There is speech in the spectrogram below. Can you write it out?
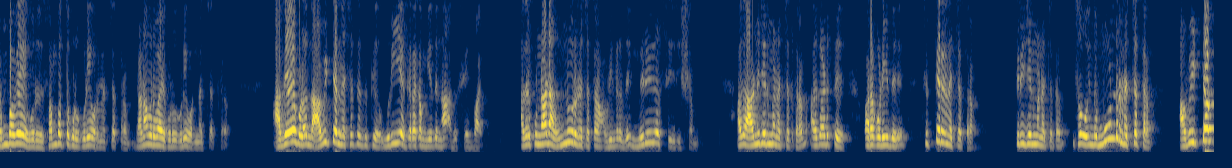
ரொம்பவே ஒரு சம்பத்தை கொடுக்கக்கூடிய ஒரு நட்சத்திரம். தன வருவாய் கொடுக்கக்கூடிய ஒரு நட்சத்திரம். அதே போல் அந்த அவிட்ட நட்சத்திரத்துக்கு உரிய கிரகம் எதுனா அது செவ்வாய். அதற்குண்டான இன்னொரு நட்சத்திரம் அப்படின்றது மிருக சீரிஷம் அது அணுஜென்ம நட்சத்திரம். அதுக்கடுத்து வரக்கூடியது சித்திரை நட்சத்திரம் திரிஜென்ம நட்சத்திரம். ஸோ இந்த மூன்று நட்சத்திரம் அவிட்டம்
